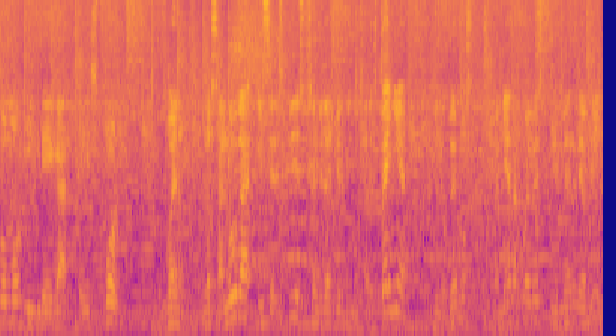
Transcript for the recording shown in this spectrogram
como ysports. Pues bueno, los saluda y se despide su servidor Jürgen González Peña y nos vemos mañana jueves 1 de abril.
